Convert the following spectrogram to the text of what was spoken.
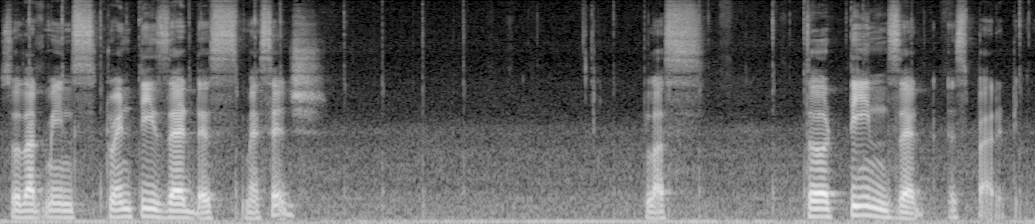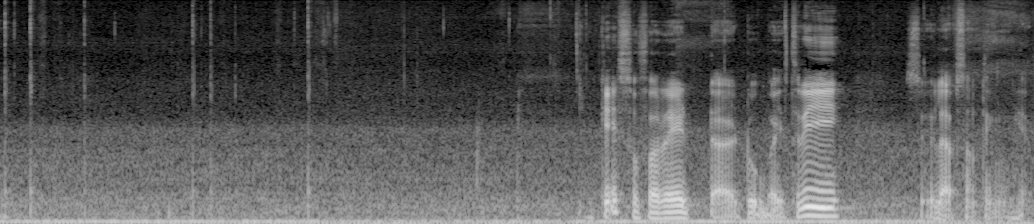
So that means 20z is message plus 13z is parity. Okay, so for rate uh, 2 by 3, so you'll have something here.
